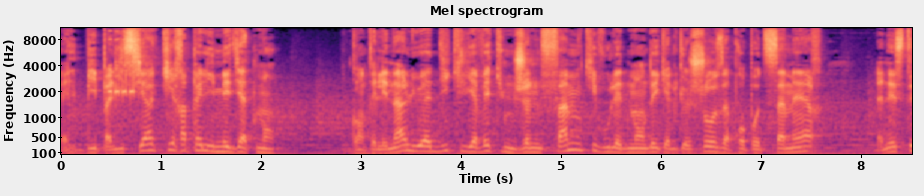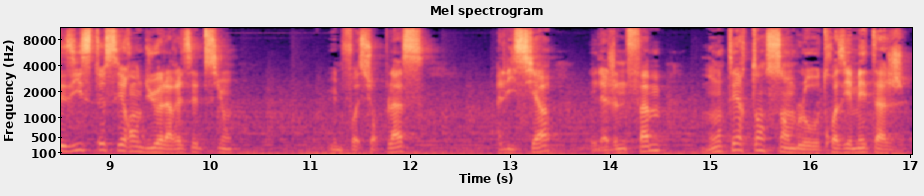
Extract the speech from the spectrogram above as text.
Elle bip Alicia qui rappelle immédiatement. Quand Elena lui a dit qu'il y avait une jeune femme qui voulait demander quelque chose à propos de sa mère, l'anesthésiste s'est rendu à la réception. Une fois sur place, Alicia et la jeune femme montèrent ensemble au troisième étage.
